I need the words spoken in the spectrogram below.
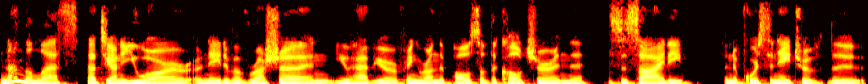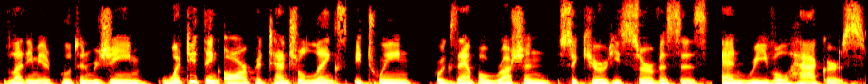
Nonetheless, Tatiana, you are a native of Russia and you have your finger on the pulse of the culture and the society and of course the nature of the Vladimir Putin regime. What do you think are potential links between, for example, Russian security services and REvil hackers?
